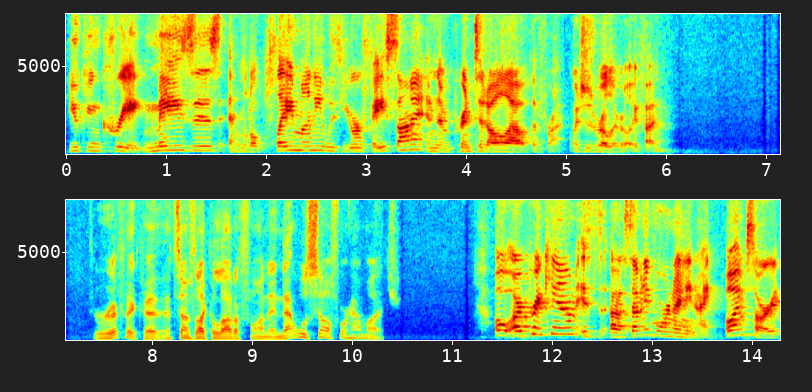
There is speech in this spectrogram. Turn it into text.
You can create mazes and little play money with your face on it, and then print it all out the front, which is really really fun. Terrific. That, that sounds like a lot of fun. And that will sell for how much? Oh, our print cam is uh, seventy four ninety nine. Oh, I'm sorry.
